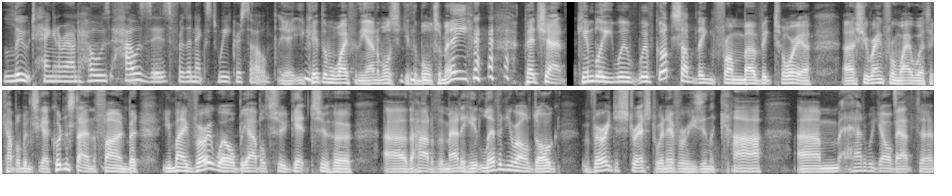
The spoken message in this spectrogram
loot hanging around hous- houses for the next week or so. Yeah, you keep them away from the animals. You give them all to me. Pet chat, Kimberley. We've we've got something from uh, Victoria. Uh, she rang from Wayworth a couple of minutes ago. Couldn't stay on the phone, but you may very well be able to get to her. Uh, the heart of the matter here. Eleven-year-old dog, very distressed whenever he's in the car. Um, how do we go about uh,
